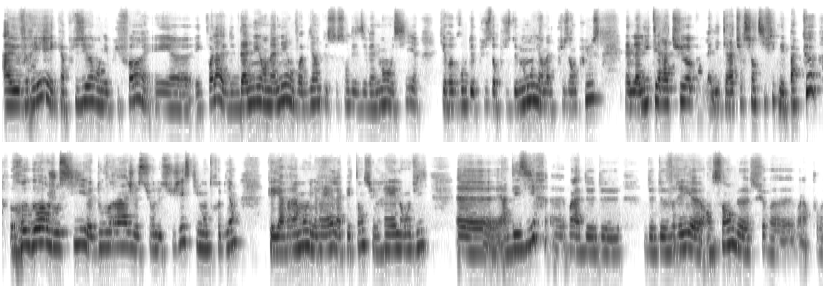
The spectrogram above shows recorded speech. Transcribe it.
à œuvrer et qu'à plusieurs, on est plus fort. Et, et voilà, d'année en année, on voit bien que ce sont des événements aussi qui regroupent de plus en plus de monde. Il y en a de plus en plus. Même la littérature, la littérature scientifique, mais pas que, regorge aussi d'ouvrages sur le sujet, ce qui montre bien qu'il y a vraiment une réelle appétence, une réelle envie un désir euh, voilà, de, de, d'œuvrer euh, ensemble sur, voilà, pour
